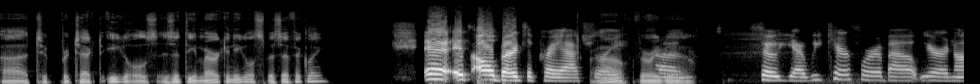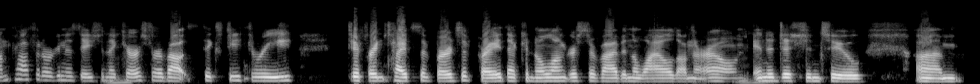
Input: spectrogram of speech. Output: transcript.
uh, to protect eagles. Is it the American eagle specifically? It's all birds of prey, actually. Oh, very um, good. So yeah, we care for about we are a nonprofit organization that mm-hmm. cares for about sixty three different types of birds of prey that can no longer survive in the wild on their own, mm-hmm. in addition to um,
